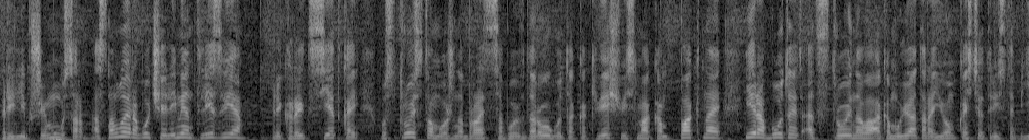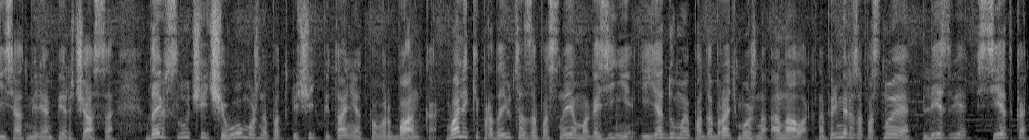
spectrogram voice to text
прилипший мусор. Основной рабочий элемент лезвия прикрыт сеткой. Устройство можно брать с собой в дорогу, так как вещь весьма компактная и работает от встроенного аккумулятора емкостью 350 мАч. Да и в случае чего можно подключить питание от пауэрбанка. Валики продаются запасные в магазине, и я думаю подобрать можно аналог. Например, запасное лезвие, сетка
